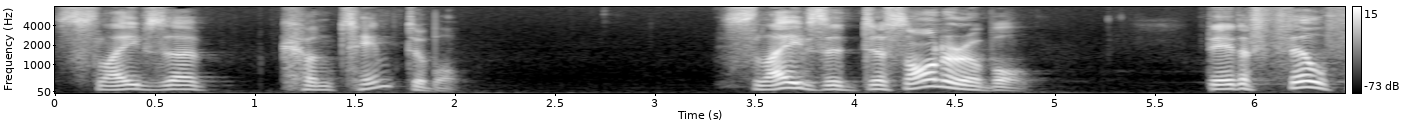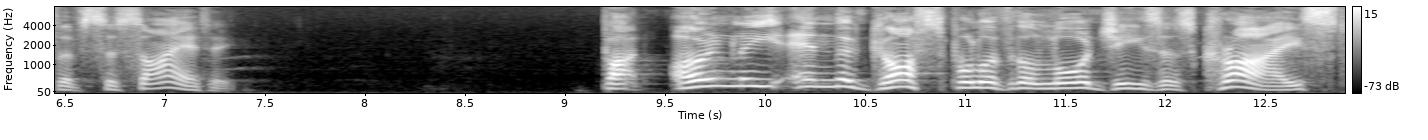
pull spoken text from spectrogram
Slaves are contemptible. Slaves are dishonorable, they're the filth of society. But only in the gospel of the Lord Jesus Christ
